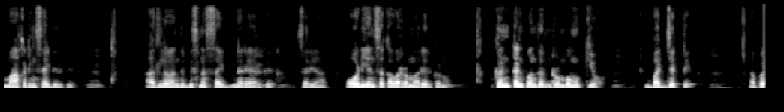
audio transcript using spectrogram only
மார்க்கெட்டிங் சைடு இருக்குது. அதில் வந்து பிஸ்னஸ் சைடு நிறையா இருக்குது சரியா? ஆடியன்ஸை கவர்ற மாதிரி இருக்கணும். கண்டென்ட் வந்து ரொம்ப முக்கியம். பட்ஜெட்டு அப்போ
